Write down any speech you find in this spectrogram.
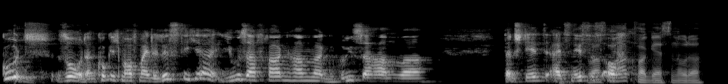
Gut, so, dann gucke ich mal auf meine Liste hier. User-Fragen haben wir, Grüße haben wir. Dann steht als nächstes auch. Mark vergessen, oder?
